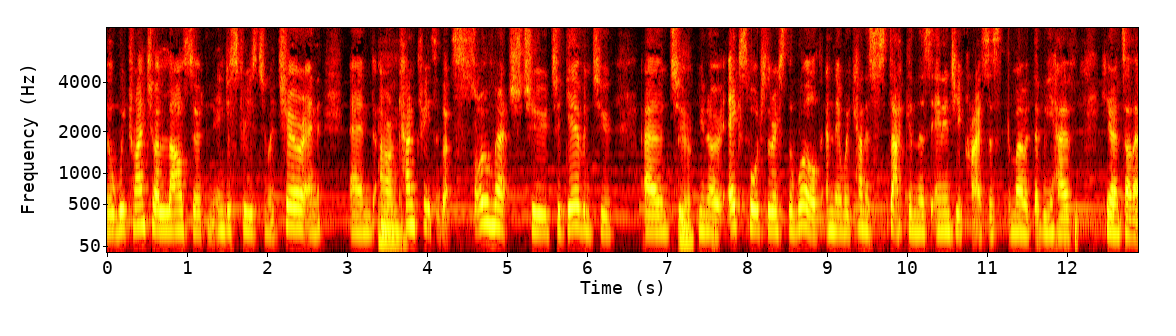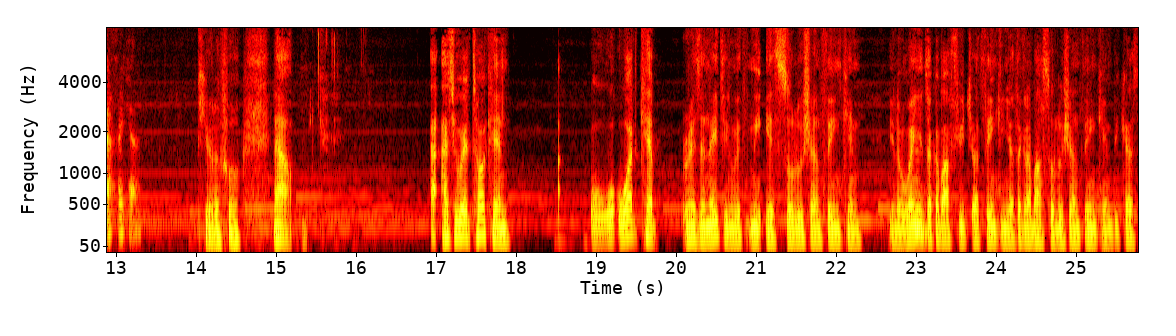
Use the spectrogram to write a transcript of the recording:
we're trying to allow certain industries to mature, and and mm. our countries have got so much to to give and to uh, to yeah. you know export to the rest of the world, and then we're kind of stuck in this energy crisis at the moment that we have here in South Africa. Beautiful. Now, as you were talking, what kept resonating with me is solution thinking. You know, when mm. you hmm. talk about future thinking, you're talking about solution thinking because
